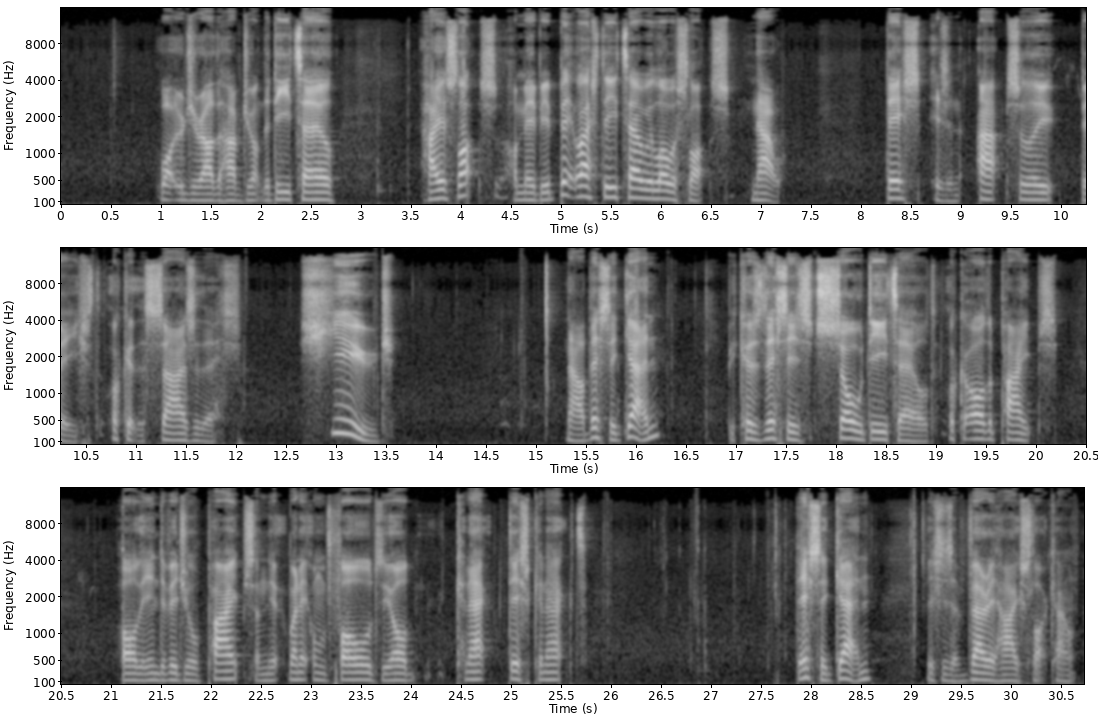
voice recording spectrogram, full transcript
what would you rather have? Do you want the detail? Higher slots or maybe a bit less detail with lower slots. Now, this is an absolute beast. Look at the size of this. It's huge. Now this again, because this is so detailed, look at all the pipes. All the individual pipes and the, when it unfolds, the all connect, disconnect. This again, this is a very high slot count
